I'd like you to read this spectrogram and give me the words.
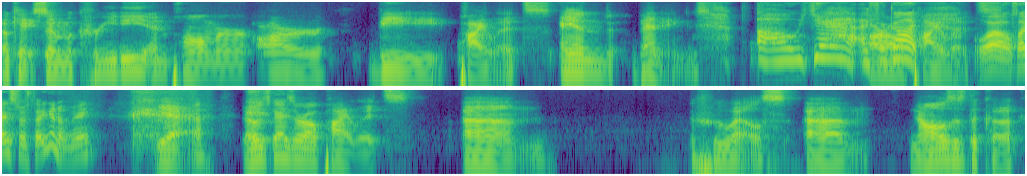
Okay, so MacReady and Palmer are the pilots, and Bennings Oh yeah, I are all forgot. pilots. Wow, thanks for thinking of me. Yeah, those guys are all pilots. Um, who else? Um, Nauls is the cook.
